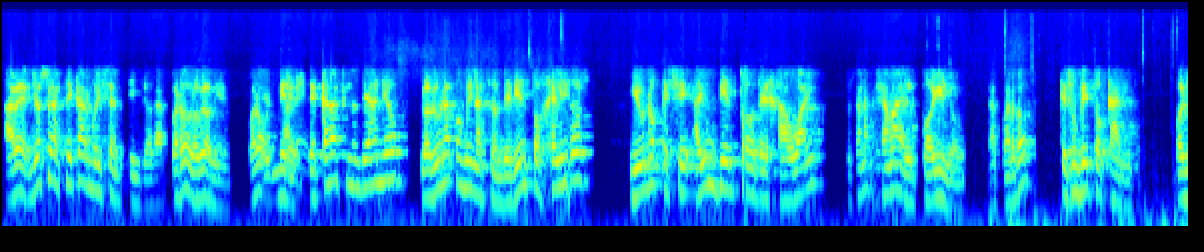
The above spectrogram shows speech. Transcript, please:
A ver, yo se voy a explicar muy sencillo, ¿de acuerdo? Lo veo bien. Bueno, mire, de cara al final de año lo veo una combinación de vientos gélidos y uno que se, hay un viento de Hawái, que se llama el coilo, ¿de acuerdo? Que es un viento cálido. Pues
